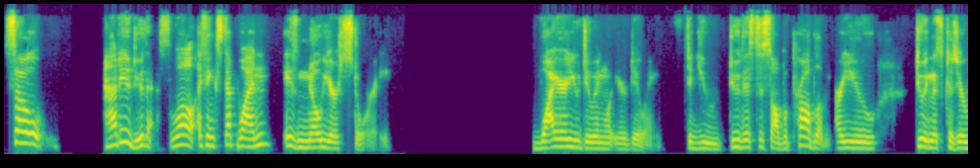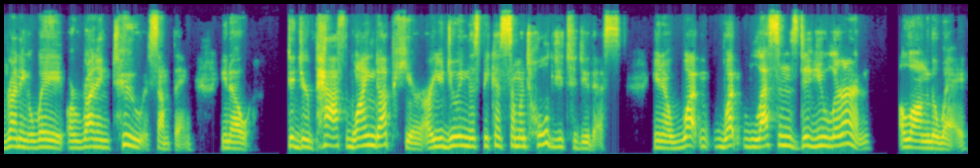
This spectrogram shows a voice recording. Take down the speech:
So, how do you do this? Well, I think step one is know your story why are you doing what you're doing? Did you do this to solve a problem? Are you doing this because you're running away or running to something? You know, did your path wind up here? Are you doing this because someone told you to do this? You know, what what lessons did you learn along the way?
